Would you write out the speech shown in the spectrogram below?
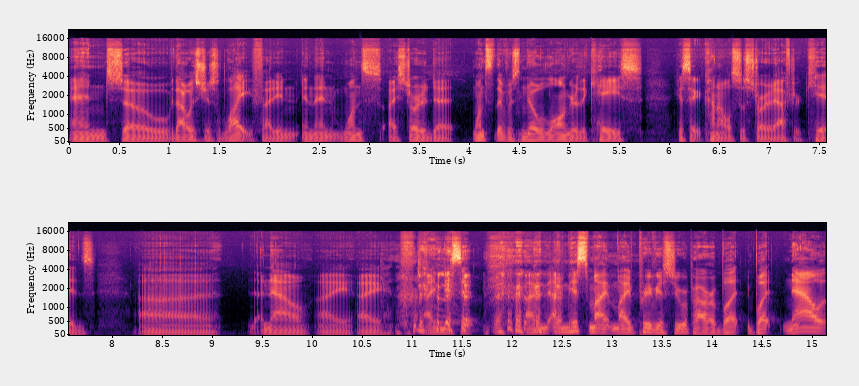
and so that was just life. I didn't. And then once I started to once there was no longer the case, I guess it kind of also started after kids uh, now I I, I miss it. I, I miss my, my previous superpower. But but now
